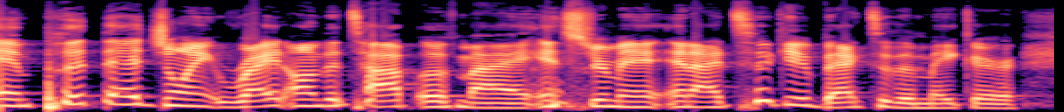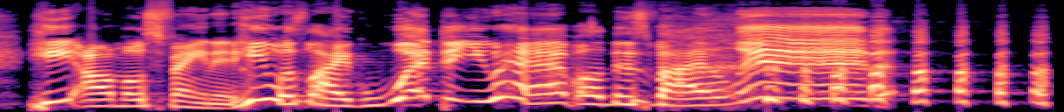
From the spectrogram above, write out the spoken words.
and put that joint right on the top of my instrument and I took it back to the maker. He almost fainted. He was like, What do you have on this violin?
